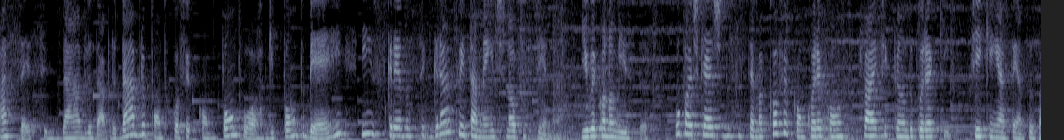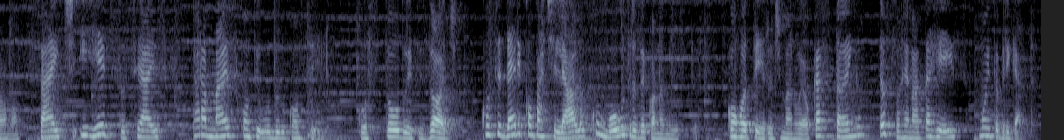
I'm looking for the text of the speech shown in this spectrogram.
Acesse www.cofecom.org.br e inscreva-se gratuitamente na oficina. E o Economistas, o podcast do sistema Cofecom Corecons, vai ficando por aqui. Fiquem atentos ao nosso site e redes sociais para mais conteúdo do Conselho. Gostou do episódio? Considere compartilhá-lo com outros economistas. Com roteiro de Manuel Castanho, eu sou Renata Reis. Muito obrigada.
